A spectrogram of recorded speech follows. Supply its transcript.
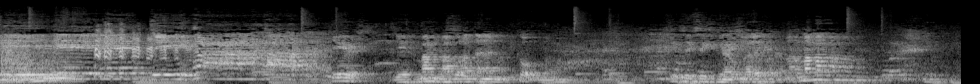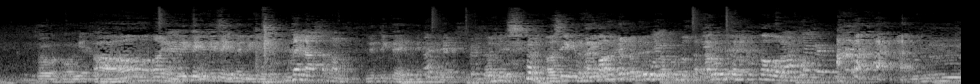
D, E, F, G, H. Cheers. Yeah, ma'am, bago lang tanan, ma'am. Ikaw, ma'am. Sige, sige, sige. Ma'am, ma'am, ma'am, So, pamit. Ah, oh, may tikay, may tikay, may tikay. Hindi, lasa, ma'am. May tikay, may tikay. Dami siya. Oh, sige, Karoon tikay. ka na kakawal. Hmm,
